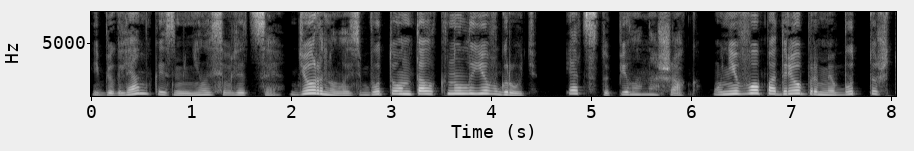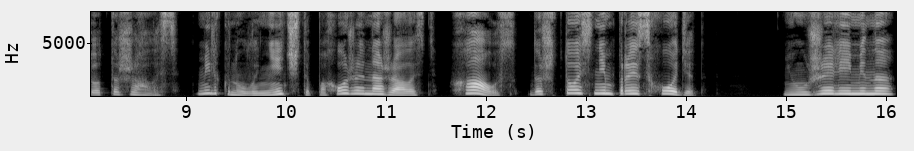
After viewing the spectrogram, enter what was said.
и беглянка изменилась в лице. Дернулась, будто он толкнул ее в грудь, и отступила на шаг. У него под ребрами будто что-то жалось. Мелькнуло нечто, похожее на жалость. Хаос! Да что с ним происходит? Неужели именно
